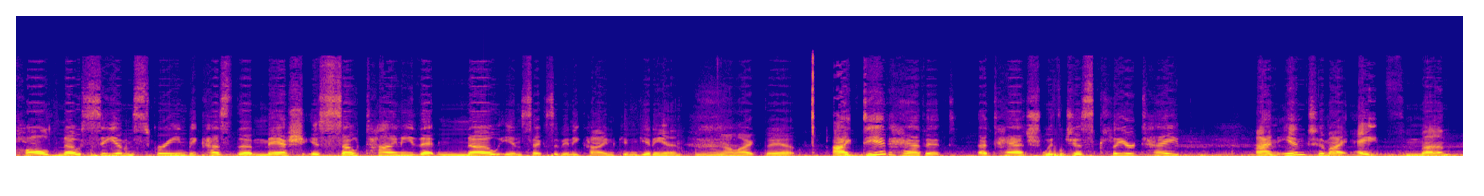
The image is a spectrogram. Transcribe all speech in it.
called no-see-um screen because the mesh is so tiny that no insects of any kind can get in. Mm, I like that. I did have it attached with just clear tape. I'm into my eighth month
